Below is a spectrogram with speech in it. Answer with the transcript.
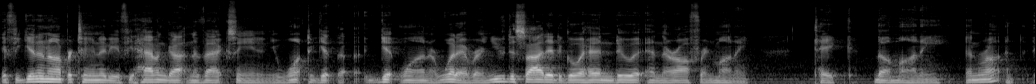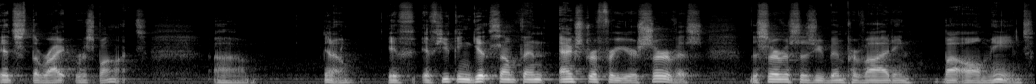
if you get an opportunity, if you haven't gotten a vaccine and you want to get the get one or whatever, and you've decided to go ahead and do it, and they're offering money, take the money and run. It's the right response. Um, you know, if if you can get something extra for your service, the services you've been providing, by all means.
